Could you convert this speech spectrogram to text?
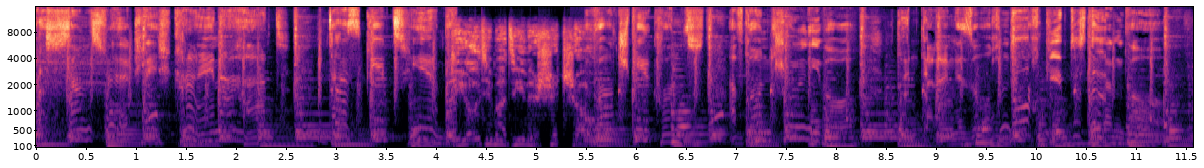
Was sonst wirklich keiner ultimative Shitshow. Wortspielkunst auf Grundschulniveau. Lange suchen, doch gibt es nirgendwo.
